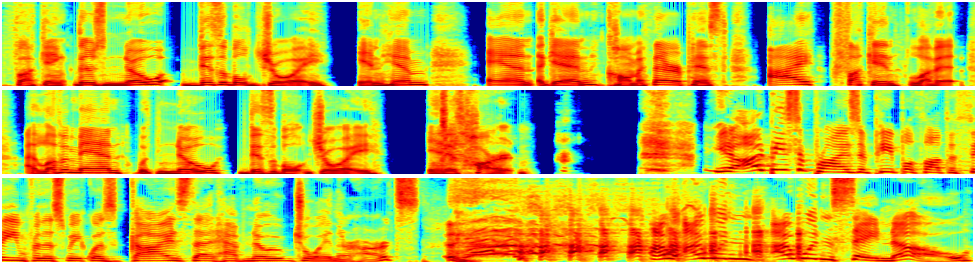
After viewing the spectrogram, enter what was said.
fucking, there's no visible joy in him. And again, call my therapist. I fucking love it. I love a man with no visible joy in his heart. You know, I'd be surprised if people thought the theme for this week was guys that have no joy in their hearts. I, I wouldn't. I wouldn't say no,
